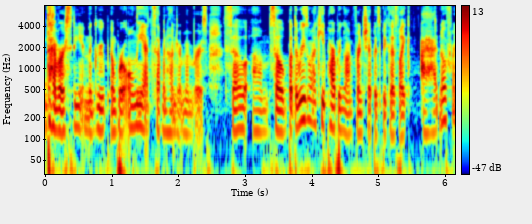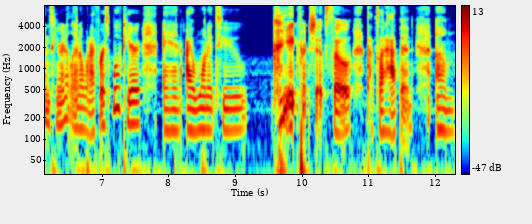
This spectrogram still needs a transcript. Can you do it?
diversity in the group and we're only at 700 members so um so but the reason why i keep harping on friendship is because like i had no friends here in atlanta when i first moved here and i wanted to create friendships so that's what happened um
